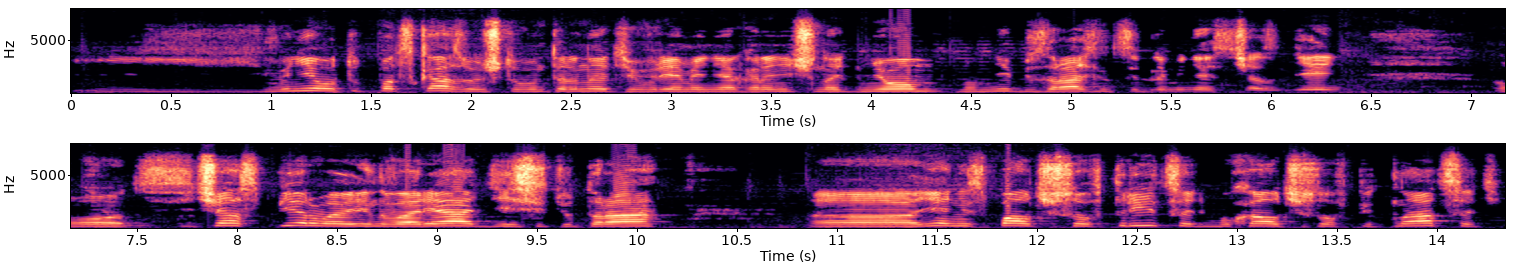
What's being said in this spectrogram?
мне вот тут подсказывают, что в интернете время не ограничено днем, но мне без разницы, для меня сейчас день. Вот, сейчас 1 января, 10 утра. Э, я не спал часов 30, бухал часов 15.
